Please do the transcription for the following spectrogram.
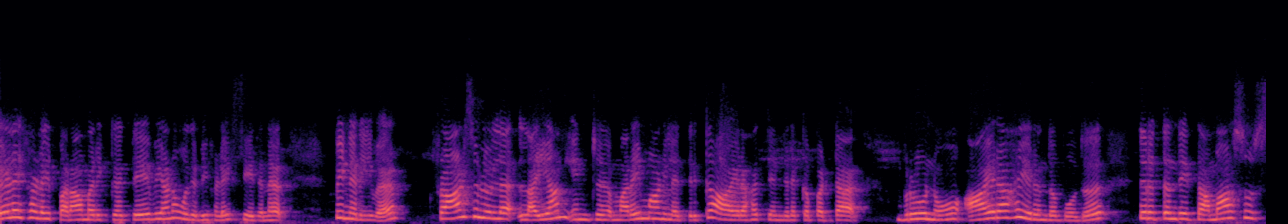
ஏழைகளை பராமரிக்க தேவையான உதவிகளை செய்தனர். பின்னர் இவர் பிரான்சில் உள்ள லயான் என்ற மறைமாநிலத்திற்கு ஆயராக தேர்ந்தெடுக்கப்பட்டார். புரூனோ ஆயராக இருந்தபோது திருத்தந்தை தமாசுஸ்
